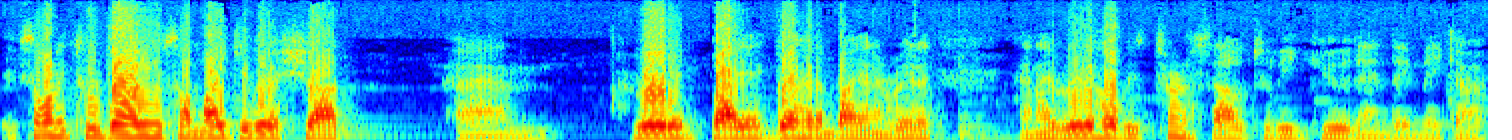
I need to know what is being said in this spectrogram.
It's only two volumes, I might give it a shot and read it, buy it, go ahead and buy it and read it. And I really hope it turns out to be good and they make a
